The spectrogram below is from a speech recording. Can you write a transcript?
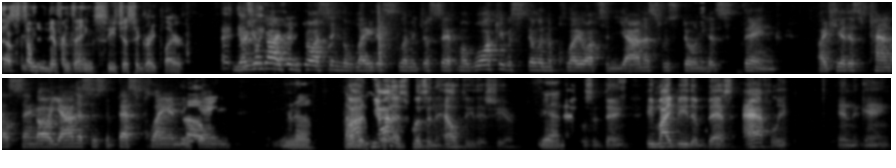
does so many different things. He's just a great player. Now, you like, guys endorsing the latest. Let me just say, if Milwaukee was still in the playoffs and Giannis was doing his thing, I'd hear this panel saying, "Oh, Giannis is the best player in the no. game." No, Giannis wasn't healthy this year. Yeah, and that was the thing. He might be the best athlete in the game,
